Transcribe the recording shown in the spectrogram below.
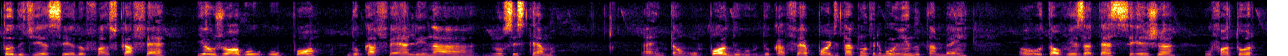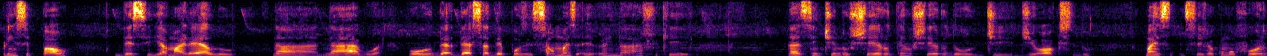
todo dia cedo eu faço café e eu jogo o pó do café ali na, no sistema. É, então, o pó do, do café pode estar contribuindo também, ou talvez até seja o fator principal desse amarelo na, na água, ou de, dessa deposição, mas eu ainda acho que, né, sentindo o cheiro, tem o cheiro do, de, de óxido, mas seja como for,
